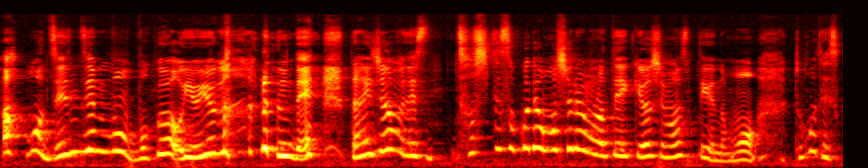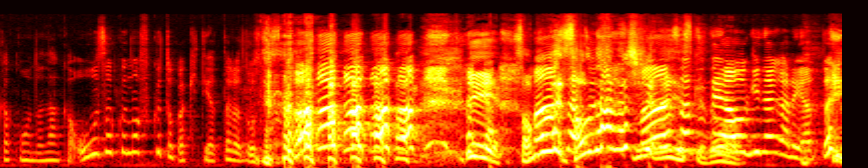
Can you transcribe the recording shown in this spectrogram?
あもう全然もう僕は余裕があるんで 大丈夫です。そしてそこで面白いものを提供しますっていうのもどうですか？今度なんか王族の服とか着てやったらどうですか？いやいや そんな話じゃないですけど。で仰ぎながらやったり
